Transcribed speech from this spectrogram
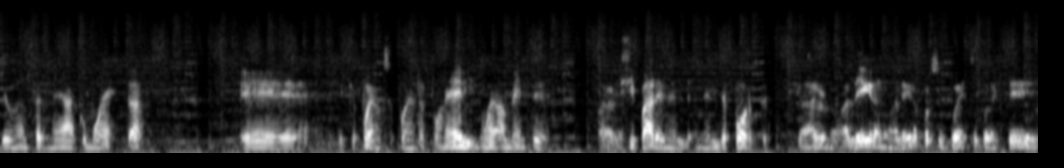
de una enfermedad como esta, eh, que bueno, se pueden reponer y nuevamente participar en el, en el deporte. Claro, nos alegra, nos alegra por supuesto por este,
